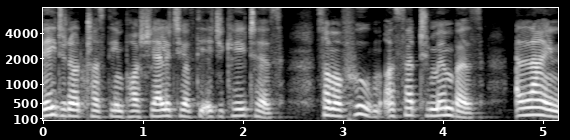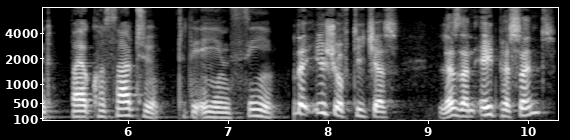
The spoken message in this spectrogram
They do not trust the impartiality of the educators, some of whom are SADTU members, aligned via COSATU to the ANC. The issue of teachers, less than 8%,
